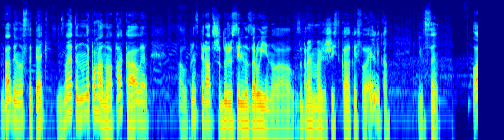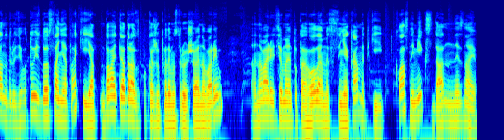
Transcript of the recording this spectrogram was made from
Да, 95. Знаєте, ну непогана атака, але. Але, в принципі, ратуша дуже сильно заруїнила. Забираємо майже 6к кислого Еліка. І все. Ладно, друзі, готуюсь до останньої атаки. Я... Давайте одразу покажу, продемонструю, що я наварив. Е, Наварюється у мене тут големи з синяками, такий класний мікс, да, не знаю.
